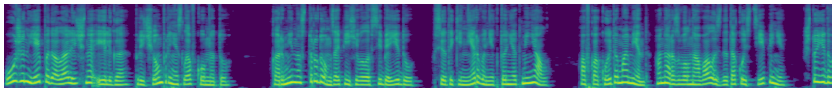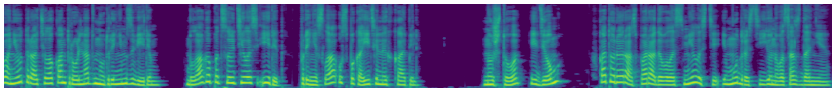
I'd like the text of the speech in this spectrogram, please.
Ужин ей подала лично Эльга, причем принесла в комнату. Кармина с трудом запихивала в себя еду. все таки нервы никто не отменял. А в какой-то момент она разволновалась до такой степени, что едва не утратила контроль над внутренним зверем. Благо подсуетилась Ирит, принесла успокоительных капель. «Ну что, идем? В который раз порадовалась смелости и мудрости юного создания.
